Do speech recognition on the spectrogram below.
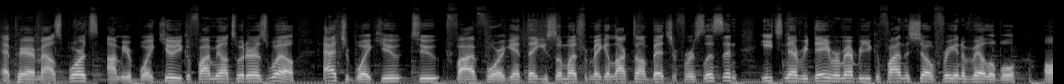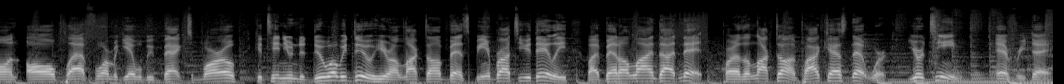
at Paramount Sports, I'm your boy Q. You can find me on Twitter as well at your boy Q254. Again, thank you so much for making Locked On Bets your first listen each and every day. Remember, you can find the show free and available on all platform. Again, we'll be back tomorrow, continuing to do what we do here on Locked On Bets, being brought to you daily by BetOnline.net, part of the Locked On Podcast Network. Your team every day.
